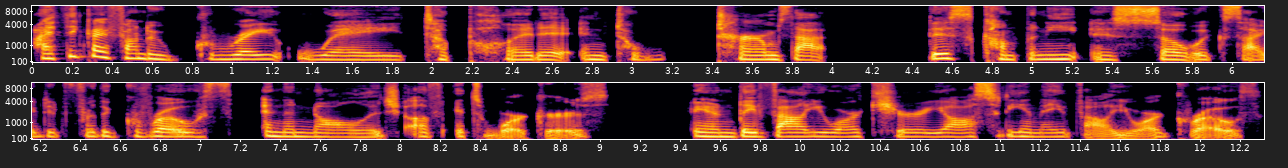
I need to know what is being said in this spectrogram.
I think I found a great way to put it into terms that this company is so excited for the growth and the knowledge of its workers. And they value our curiosity and they value our growth.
